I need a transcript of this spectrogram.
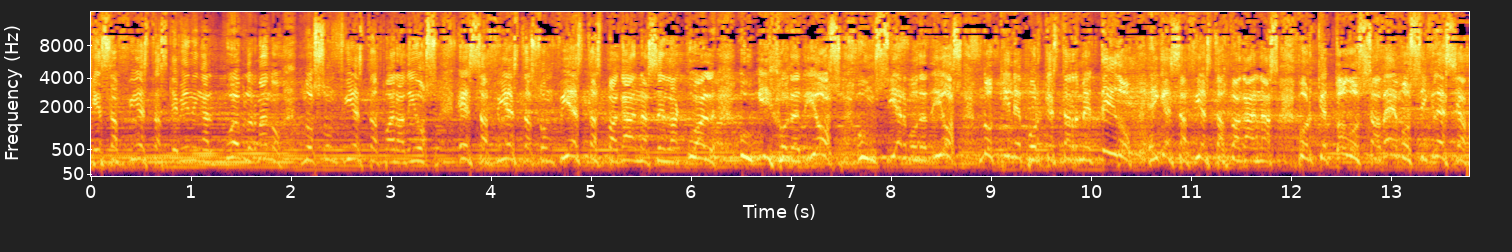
que esas fiestas que vienen al pueblo, hermano, no son fiestas para Dios. Esas fiestas son fiestas paganas en la cual un hijo de Dios, un siervo de Dios, no tiene por qué estar metido en esas fiestas paganas, porque todos sabemos, iglesia,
